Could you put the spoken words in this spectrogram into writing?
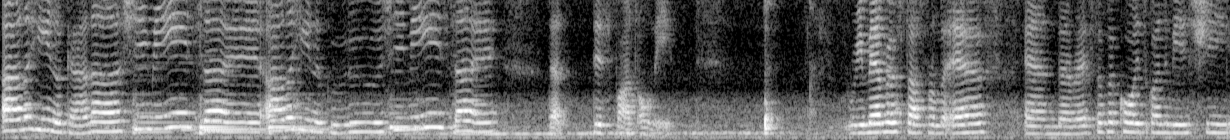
あの日の悲しみさえ、あの日の苦しみさえ。That this part only. Remember, start from the F, and the rest of the chord is going to be C,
